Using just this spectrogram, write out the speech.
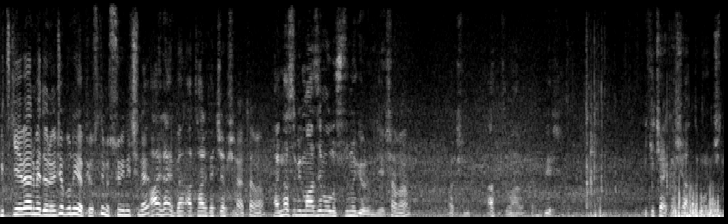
Bitkiye vermeden önce bunu yapıyorsun değil mi? Suyun içine. Hayır hayır ben tarif edeceğim şimdi. Ha tamam. Hani nasıl bir malzeme oluştuğunu görün diye. Şey. Tamam. Bak şimdi attım abi. Bir. İki çay kaşığı attım onun içine.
